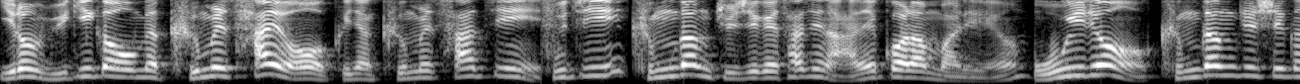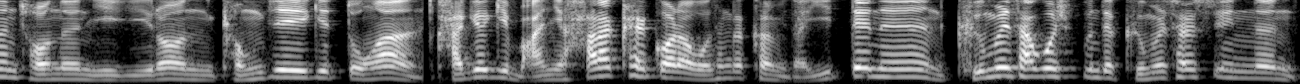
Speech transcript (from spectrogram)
이런 위기가 오면 금을 사요. 그냥 금을 사지 굳이 금강 주식을 사진 않을 거란 말이에요. 오히려 금강 주식은 저는 이, 이런 경제위기 동안 가격이 많이 하락할 거라고 생각합니다. 생각합니다. 이때는 금을 사고 싶은데 금을 살 수 있는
